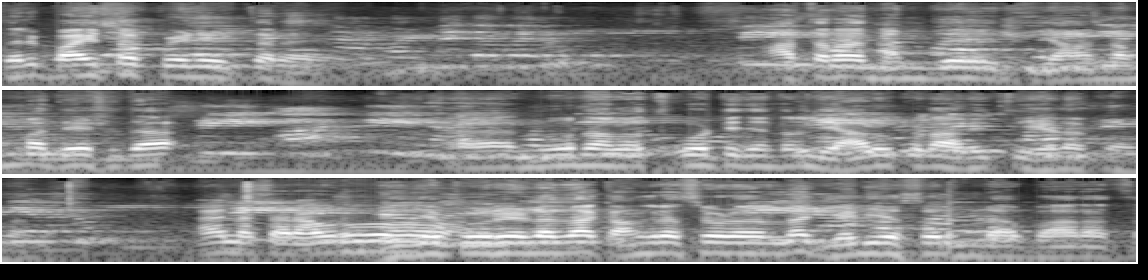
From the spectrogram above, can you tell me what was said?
ಸರಿ ಬಾಯಿ ತಪ್ಪು ಹೇಳಿರ್ತಾರೆ ಆ ಥರ ನಮ್ಮದೇ ಯಾ ನಮ್ಮ ದೇಶದ ನೂರ ನಲವತ್ತು ಕೋಟಿ ಜನರಲ್ಲಿ ಯಾರೂ ಕೂಡ ಆ ರೀತಿ ಹೇಳಕ್ಕೆ ಹೋಗಲ್ಲ. ಅಲ್ಲ ಸರ್ ಅವರು ಬಿಜೆಪಿ ಅವರು ಹೇಳಲ್ಲ ಕಾಂಗ್ರೆಸ್ ಹೇಳಲ್ಲ ಜೆ ಡಿ ಎಸ್ ಅವರು ಭಾರತ.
